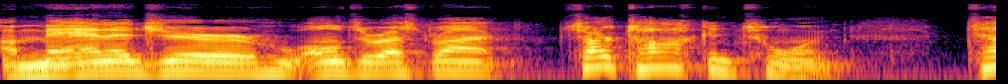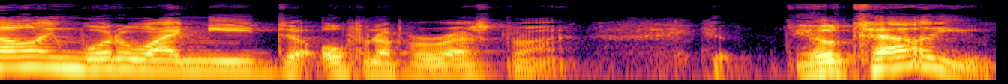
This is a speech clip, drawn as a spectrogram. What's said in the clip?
a manager who owns a restaurant. Start talking to him. Tell him, what do I need to open up a restaurant? He'll tell you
